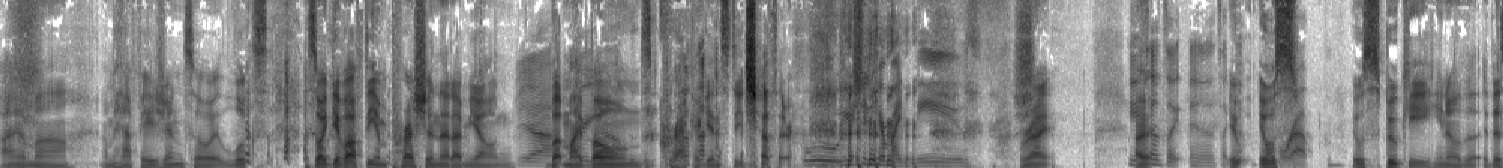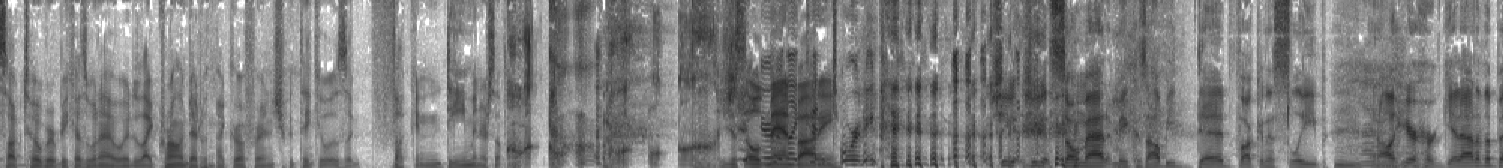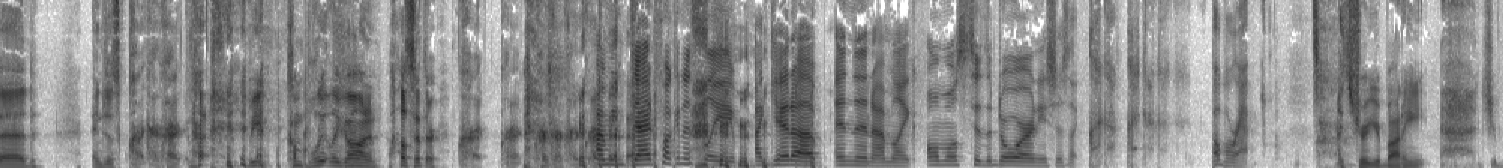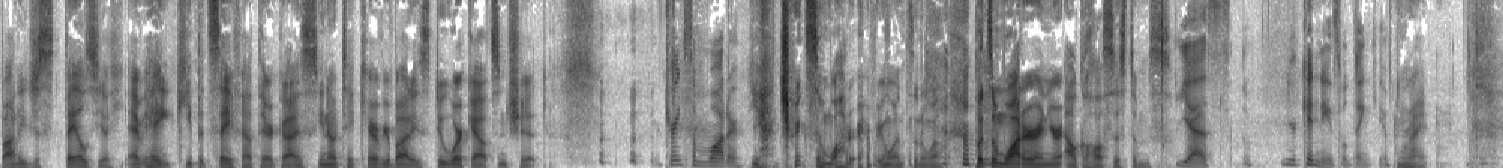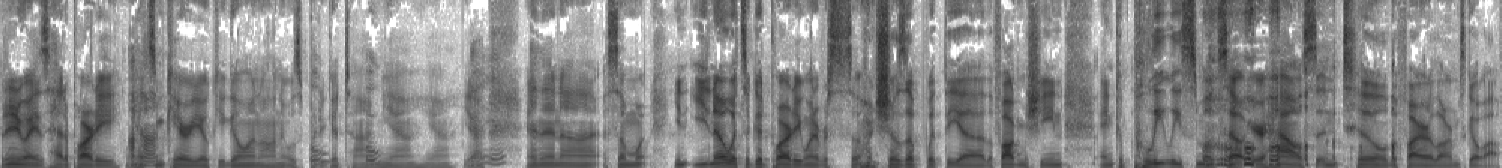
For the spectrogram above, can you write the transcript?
I am. uh I'm half Asian, so it looks. so I give off the impression that I'm young, Yeah, but my you bones crack against each other. Ooh, you should hear my knees. Right. He I- sounds like eh, it's like it- a it was- wrap. it was spooky, you know, the, this October because when I would like crawl in bed with my girlfriend, she would think it was a fucking demon or something. Just old You're man like body. contorting. She she gets so mad at me because I'll be dead fucking asleep, Hmm. and I'll hear her get out of the bed and just crack crack crack, not be completely gone, and I'll sit there crack crack crack crack crack. crack. I mean, dead fucking asleep. I get up and then I'm like almost to the door, and he's just like crack, crack, crack, crack, crack. bubble wrap. It's true. Your body, your body just fails you. Hey, keep it safe out there, guys. You know, take care of your bodies. Do workouts and shit. Drink some water. Yeah, drink some water every once in a while. Put some water in your alcohol systems. Yes, your kidneys will thank you. Right. But anyways, had a party. We had Uh-huh. some karaoke going on. It was a pretty Ooh, good time. Yeah, yeah, yeah, Yeah, yeah. And then uh, someone, you, you know, it's a good party whenever someone shows up with the uh, the fog machine and completely smokes out your house until the fire alarms go off.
